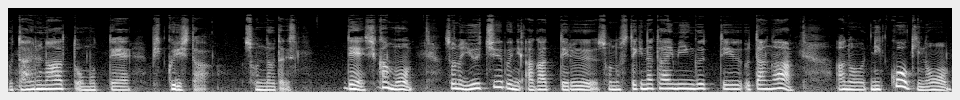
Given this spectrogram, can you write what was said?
歌えるなと思ってびっくりしたそんな歌です。でしかもその YouTube に上がってるその「素敵なタイミング」っていう歌があの日航機の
